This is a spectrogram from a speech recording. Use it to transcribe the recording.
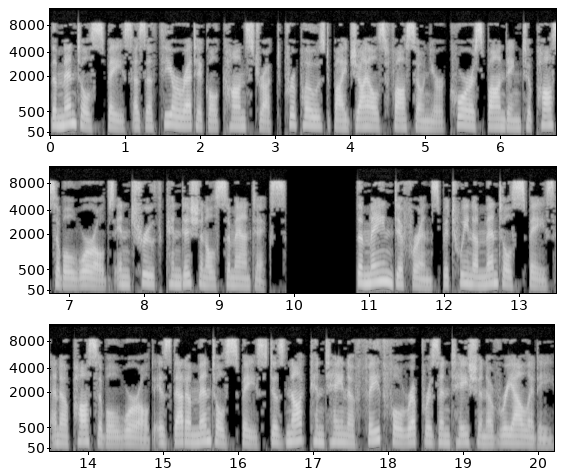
The mental space is a theoretical construct proposed by Gilles Fauconnier corresponding to possible worlds in truth conditional semantics. The main difference between a mental space and a possible world is that a mental space does not contain a faithful representation of reality,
